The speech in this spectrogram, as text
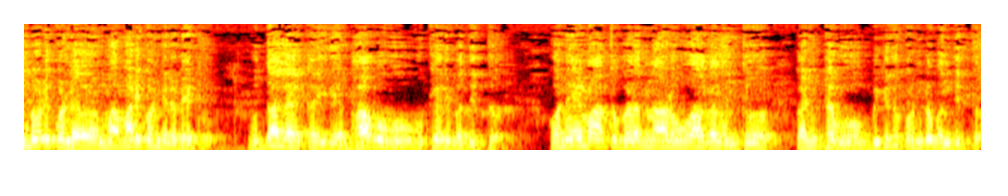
ನೋಡಿಕೊಳ್ಳ ಮಾಡಿಕೊಂಡಿರಬೇಕು. ಉದ್ದಾಲಕರಿಗೆ ಭಾವವು ಉಕ್ಕೇರಿ ಬಂದಿತ್ತು. ಕೊನೆ ಮಾತುಗಳನ್ನಾಡುವಾಗಲಂತೂ ಕಂಠವು ಬಿಗಿದುಕೊಂಡು ಬಂದಿತ್ತು.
